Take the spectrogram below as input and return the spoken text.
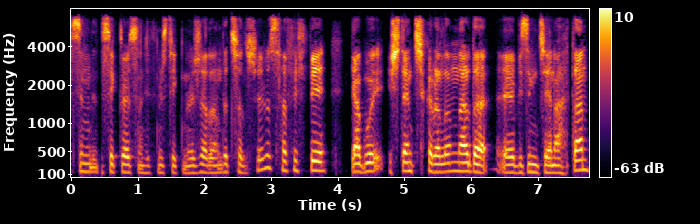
bizim sektör arasında hepimiz teknoloji alanında çalışıyoruz. Hafif bir ya bu işten çıkarılanlar da e, bizim cenahtan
